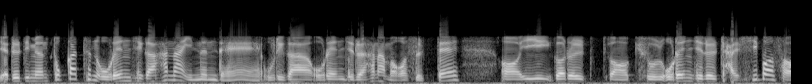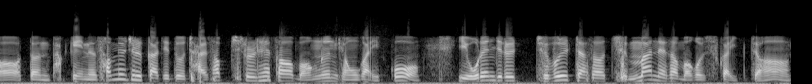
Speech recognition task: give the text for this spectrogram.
예를 들면 똑같은 오렌지가 하나 있는데 우리가 오렌지를 하나 먹었을 때 어, 이거를 어, 귤 오렌지를 잘 씹어서 어떤 밖에 있는 섬유질까지도 잘 섭취를 해서 먹는 경우가 있고 이 오렌지를 즙을 짜서 즙만 내서 먹을 수가 있죠.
